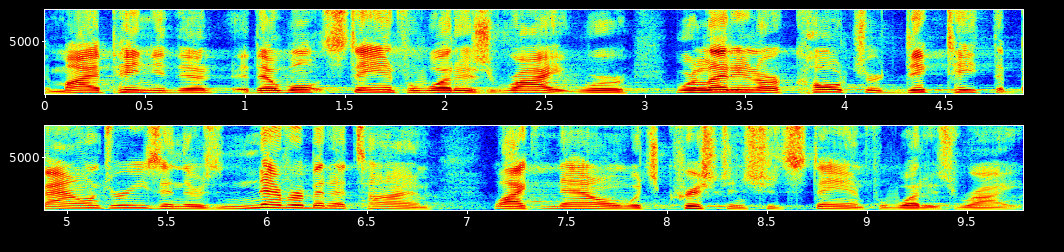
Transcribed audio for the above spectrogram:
in my opinion, that, that won't stand for what is right. We're, we're letting our culture dictate the boundaries, and there's never been a time like now in which Christians should stand for what is right.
